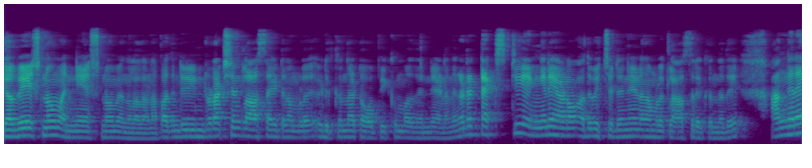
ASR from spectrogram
ഗവേഷണവും അന്വേഷണവും എന്നുള്ളതാണ്. അപ്പോൾ അതിന്റെ ഒരു ഇൻട്രൊഡക്ഷൻ ക്ലാസ് ആയിട്ട് നമ്മൾ എടുക്കുന്ന ടോപ്പിക്കും അത് തന്നെയാണ്. നിങ്ങളുടെ ടെക്സ്റ്റ് എങ്ങനെയാണോ അത് വെച്ചിട്ട് തന്നെയാണ് നമ്മൾ ക്ലാസ് എടുക്കുന്നത്. അങ്ങനെ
